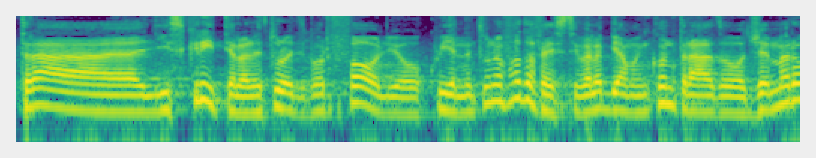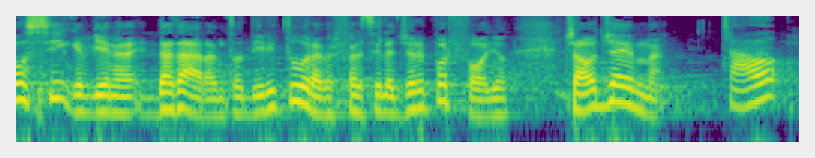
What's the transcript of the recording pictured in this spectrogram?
Tra gli iscritti alla lettura di portfolio qui al Nettuno Foto Festival abbiamo incontrato Gemma Rossi che viene da Taranto addirittura per farsi leggere il portfolio. Ciao Gemma. Ciao.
